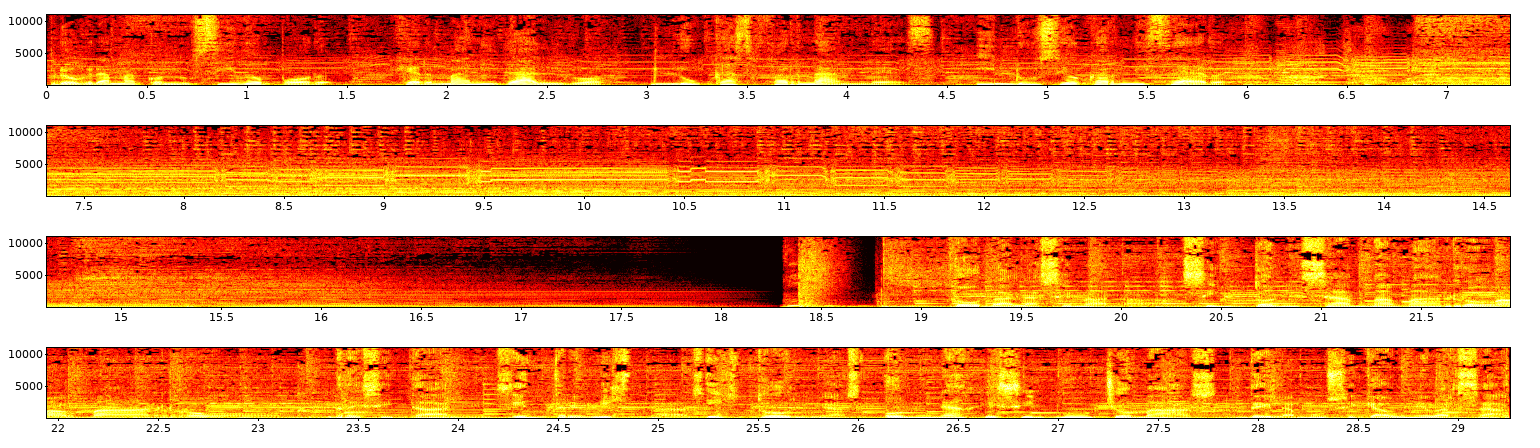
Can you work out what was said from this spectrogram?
programa conducido por Germán Hidalgo, Lucas Fernández y Lucio Carnicer. Toda la semana sintoniza Mamá Rock. Mamá Rock. Recitales, entrevistas, historias, homenajes y mucho más de la música universal.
